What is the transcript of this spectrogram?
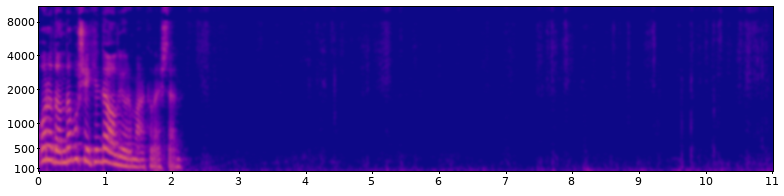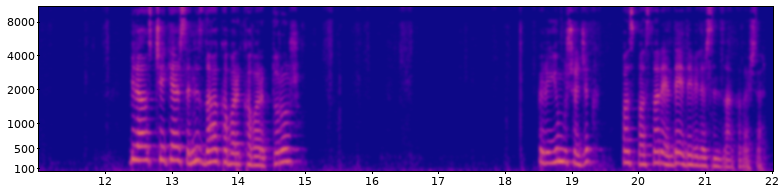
Oradan da bu şekilde alıyorum arkadaşlarım. Biraz çekerseniz daha kabarık kabarık durur. Böyle yumuşacık paspaslar elde edebilirsiniz arkadaşlar.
